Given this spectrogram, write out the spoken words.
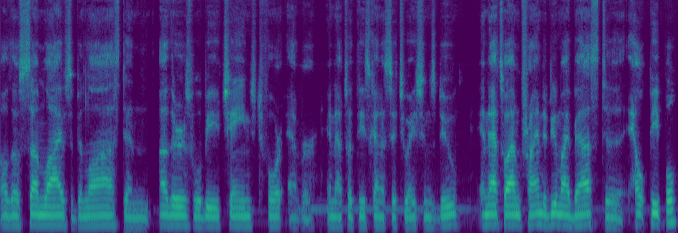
Although some lives have been lost and others will be changed forever. And that's what these kind of situations do. And that's why I'm trying to do my best to help people,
